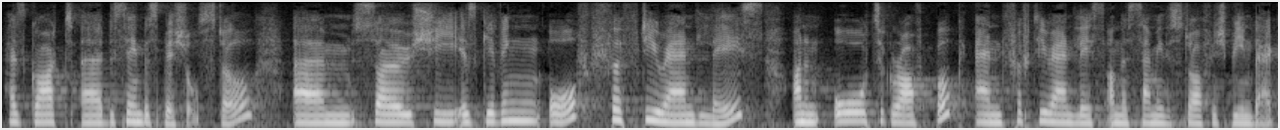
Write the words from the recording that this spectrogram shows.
has got a December special still. Um, so she is giving off 50 Rand less on an autographed book and 50 Rand less on the Sammy the Starfish beanbag.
